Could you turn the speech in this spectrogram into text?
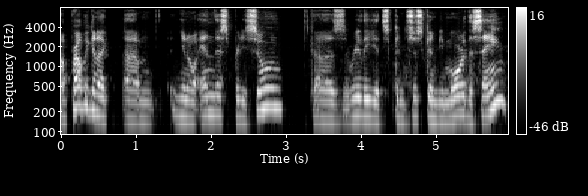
I'm probably going to um you know end this pretty soon because really it's just going to be more the same.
